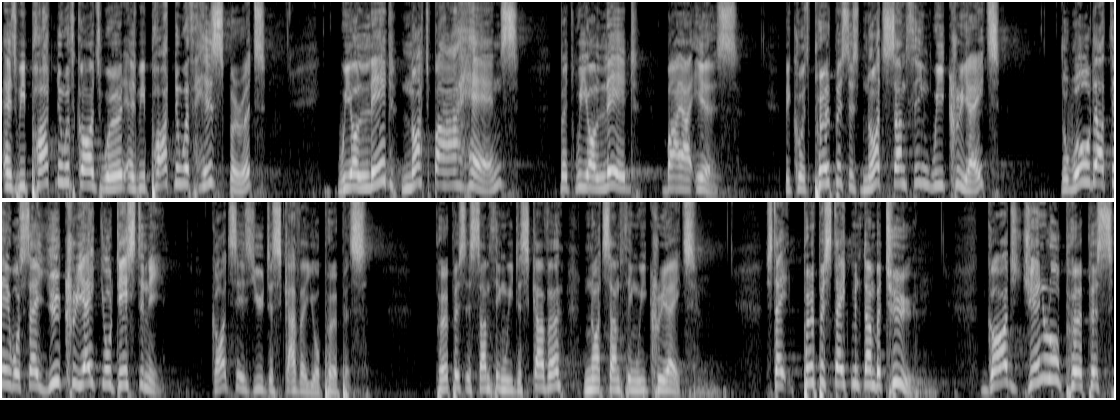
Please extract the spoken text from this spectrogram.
As we partner with God's word, as we partner with His Spirit, we are led not by our hands, but we are led by our ears. Because purpose is not something we create, the world out there will say, You create your destiny. God says, You discover your purpose. Purpose is something we discover, not something we create. State, purpose statement number two God's general purpose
